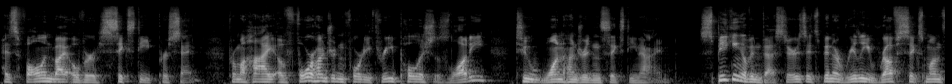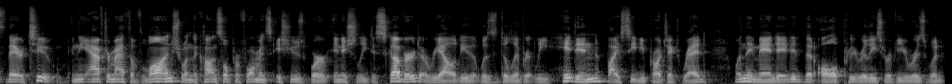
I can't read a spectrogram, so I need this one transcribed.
has fallen by over 60%, from a high of 443 Polish zloty to 169. Speaking of investors, it's been a really rough six months there too. In the aftermath of launch, when the console performance issues were initially discovered, a reality that was deliberately hidden by CD Projekt Red when they mandated that all pre release reviewers would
